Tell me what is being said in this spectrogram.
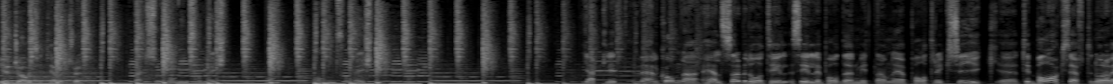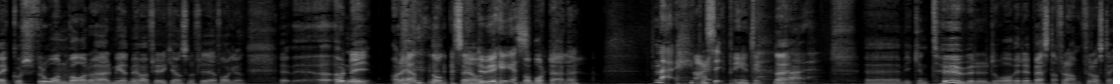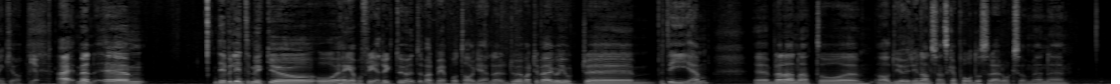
Your job is to tell the truth. That's the wrong information. Wrong, wrong information. Hjärtligt välkomna hälsar vi då till Sillypodden. Mitt namn är Patrik Syk. Eh, tillbaks efter några veckors frånvaro här med mig har jag Fredrik Jönsson och Fria Fahlgren. Eh, hörde ni, har det hänt något sen jag Du är hes. var borta eller? Nej, i Nej, princip ingenting. inte. Nej. Nej. Eh, vilken tur, då har vi det bästa framför oss tänker jag. Japp. Nej men ehm, det är väl inte mycket att, att hänga på Fredrik. Du har inte varit med på ett tag heller. Du har varit iväg och gjort eh, ett EM eh, bland annat och eh, ja du gör ju din allsvenska podd och sådär också men eh,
